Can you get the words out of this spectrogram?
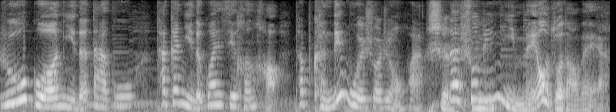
如果你的大姑她跟你的关系很好，他肯定不会说这种话，是那说明你没有做到位啊。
